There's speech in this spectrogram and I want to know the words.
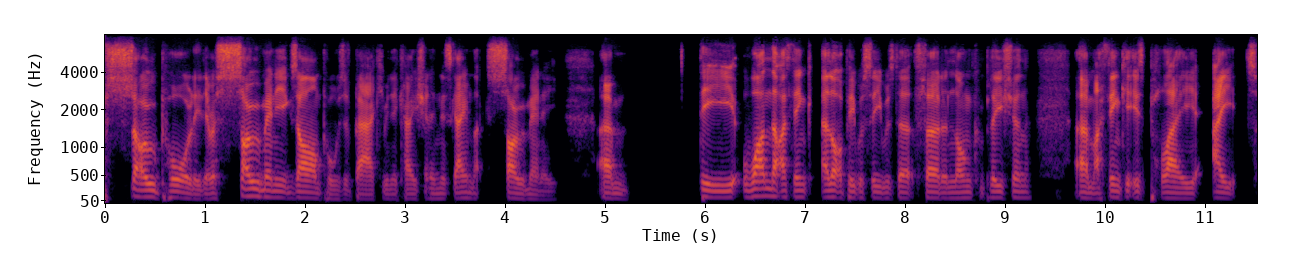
so poorly. There are so many examples of bad communication in this game, like so many. Um, the one that I think a lot of people see was the third and long completion. Um, I think it is play eight.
